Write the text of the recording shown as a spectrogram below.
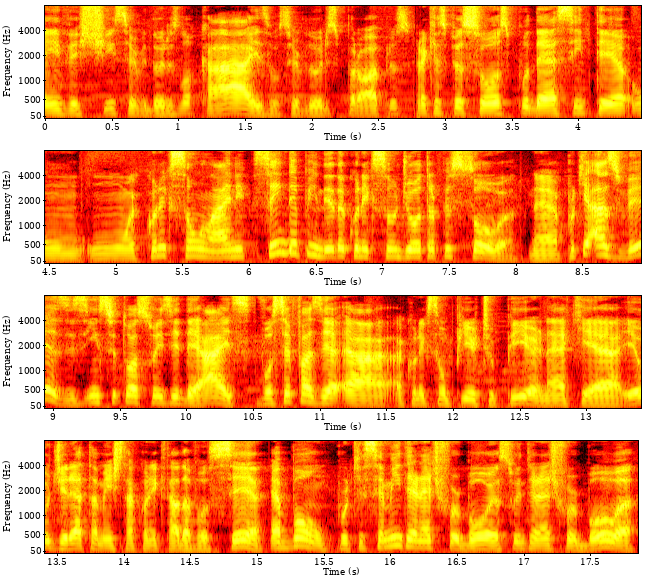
ia investir em servidores locais ou servidores próprios para que as pessoas pudessem ter um, uma conexão online sem depender da conexão de outra pessoa, né? Porque às vezes, em situações ideais, você fazer a, a conexão peer-to-peer, -peer, né? Que é eu diretamente estar conectado a você, é bom, porque se a minha internet for boa e a sua internet for boa,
